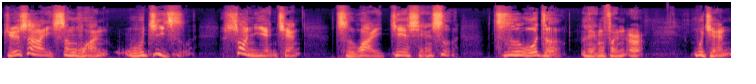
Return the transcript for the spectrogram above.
绝塞生还吴季子，算眼前，此外皆闲事。”知我者良坟耳。目前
